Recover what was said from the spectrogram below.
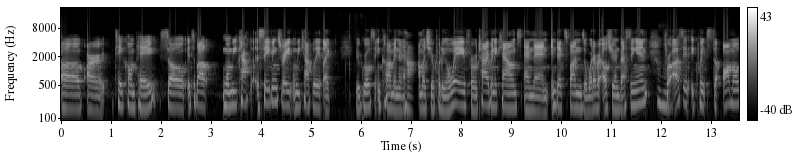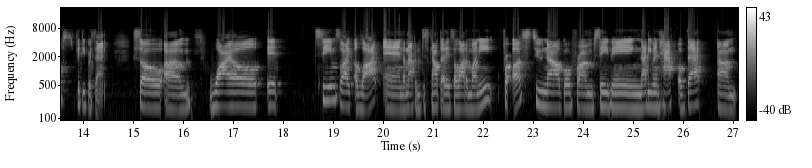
of our take home pay. So it's about when we calculate a savings rate, when we calculate like your gross income and then how much you're putting away for retirement accounts and then index funds or whatever else you're investing in. Mm-hmm. For us, it equates to almost 50%. So um, while it seems like a lot, and I'm not going to discount that it's a lot of money for us to now go from saving not even half of that um,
